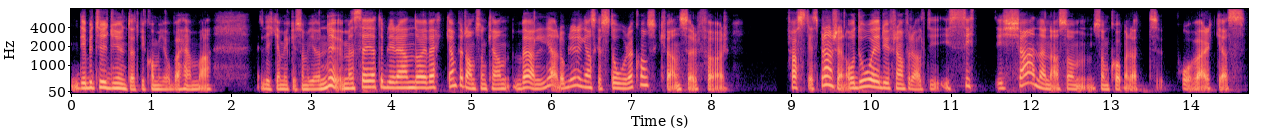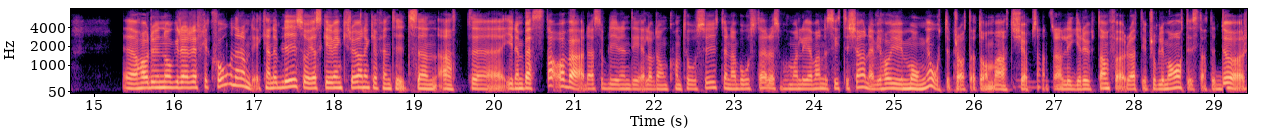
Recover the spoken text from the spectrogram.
Det betyder ju inte att vi kommer jobba hemma lika mycket som vi gör nu. Men säg att det blir en dag i veckan för de som kan välja. Då blir det ganska stora konsekvenser för fastighetsbranschen. Och då är det ju framförallt i, i citykärnorna som, som kommer att påverkas. Eh, har du några reflektioner om det? Kan det bli så? Jag skrev en krönika för en tid sedan att eh, i den bästa av världar så blir en del av de kontorsytorna bostäder så får man levande citykärnor. Vi har ju i många orter pratat om att köpcentren ligger utanför och att det är problematiskt att det dör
